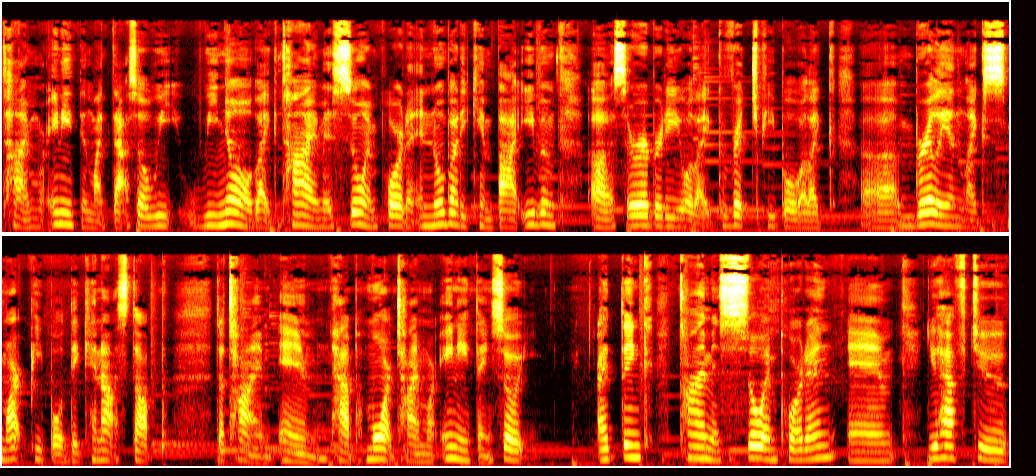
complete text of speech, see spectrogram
time or anything like that. So we we know like time is so important and nobody can buy even a celebrity or like rich people or like uh, brilliant like smart people they cannot stop the time and have more time or anything. So i think time is so important and you have to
